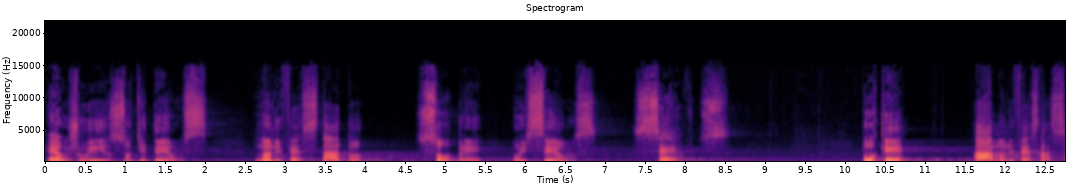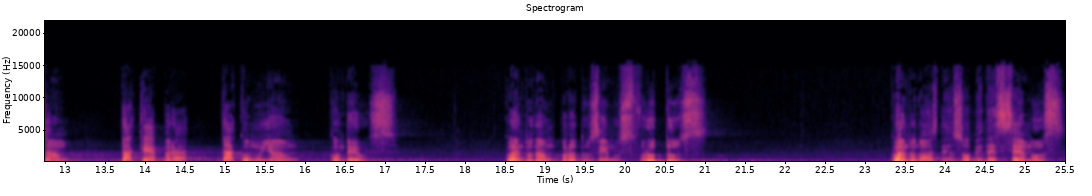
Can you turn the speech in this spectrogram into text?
é o juízo de Deus manifestado sobre os seus servos. Porque a manifestação da quebra da comunhão com Deus quando não produzimos frutos, quando nós desobedecemos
